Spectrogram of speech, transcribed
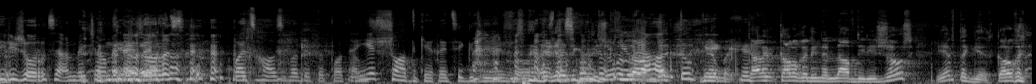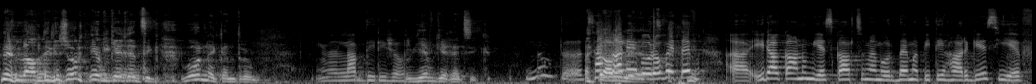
դիրիժորության մեջ ամենաժողովս։ բայց հազվադեպ է պատահում Ես- շատ գեղեցիկ դիրիժոր Գեղեցիկ դիրիժորը լավ դե- եք կարող- է լինել լավ դիրիժոր եւ տգեղ, կարող է լինել լավ դիրիժոր եւ գեղեցիկ։ Ո՞րն եք ընտրում։ Լավ դիրիժոր։ Եվ գեղեցիկ։ Ну, ցանկալի է։ որովհետև իրականում ես կարծում եմ, որ բեմը պիտի հարգես եւ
